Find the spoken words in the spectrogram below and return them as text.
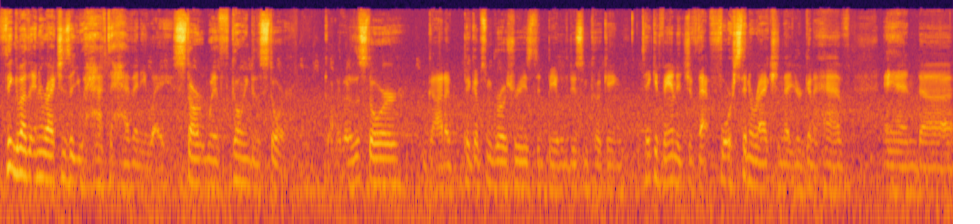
think about the interactions that you have to have anyway. Start with going to the store. Gotta go to the store. Gotta pick up some groceries to be able to do some cooking. Take advantage of that forced interaction that you're gonna have, and uh,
